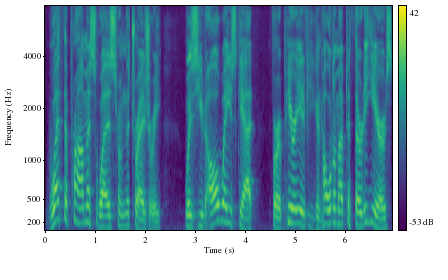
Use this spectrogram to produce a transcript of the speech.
what the promise was from the Treasury was you'd always get, for a period, if you can hold them up to 30 years,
